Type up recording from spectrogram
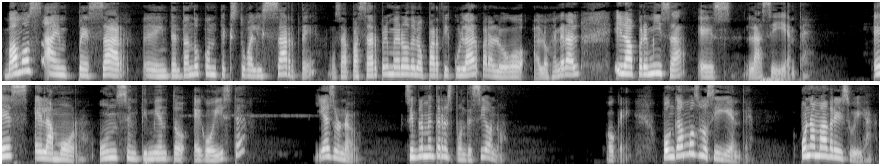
vamos a empezar eh, intentando contextualizarte, o sea, pasar primero de lo particular para luego a lo general. Y la premisa es la siguiente. ¿Es el amor un sentimiento egoísta? Yes or no. Simplemente responde sí o no. Ok, pongamos lo siguiente. Una madre y su hija.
